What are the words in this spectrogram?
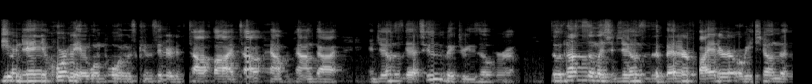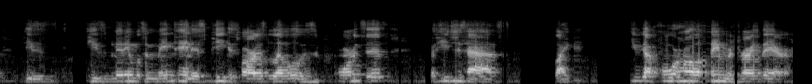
Even Daniel Cormier at one point was considered a top five, top pound for pound guy, and Jones has got two victories over him. So it's not so much that Jones is a better fighter or he's shown that he's he's been able to maintain his peak as far as level of his performances, but he just has like you've got four Hall of Famers right there.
